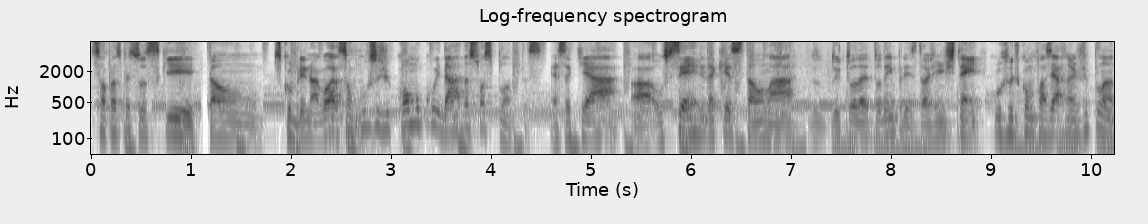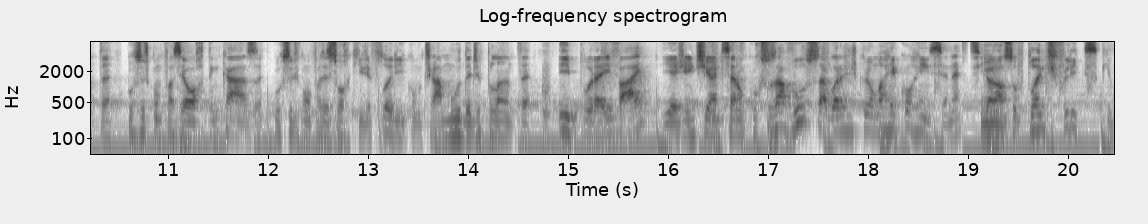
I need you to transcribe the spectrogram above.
só para as pessoas que estão descobrindo agora, são cursos de como cuidar das suas plantas. Essa aqui é a, a- o cerne da questão lá do- de toda, toda a empresa. Então a gente tem curso de como fazer arranjo de planta, curso de como fazer horta em casa, curso de como fazer sua orquídea florir, como tirar muda de planta e por aí vai. E a gente antes eram cursos avulsos, agora a gente criou uma recorrência, né? Sim. Que é o nosso Plantflix, que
